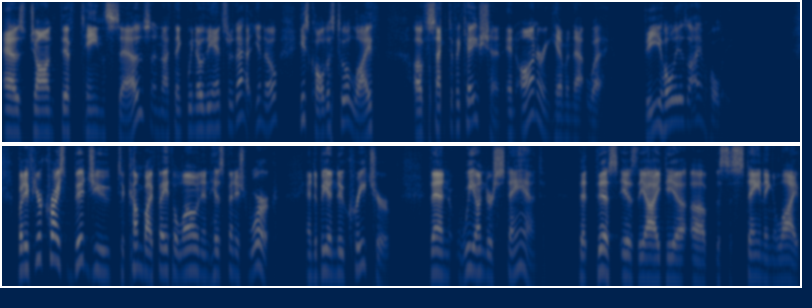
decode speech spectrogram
as John 15 says? And I think we know the answer to that. You know, he's called us to a life of sanctification and honoring him in that way. Be holy as I am holy. But if your Christ bids you to come by faith alone in his finished work and to be a new creature, then we understand that this is the idea of the sustaining life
